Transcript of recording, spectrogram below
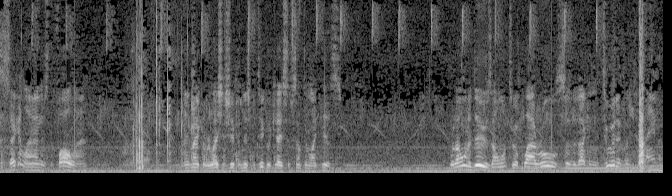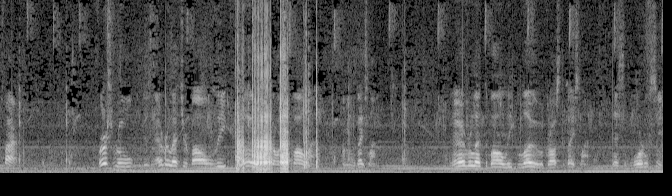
the second line is the fall line. They make a relationship in this particular case of something like this. What I want to do is I want to apply rules so that I can intuitively aim and fire. First rule is never let your ball leak low across the fall line. I mean the baseline. Never let the ball leak low across the baseline. That's a mortal sin.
